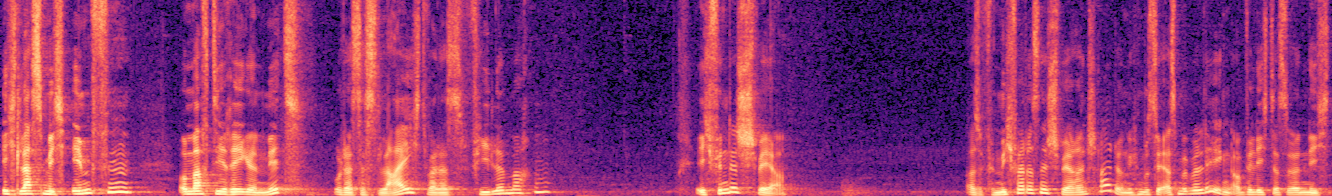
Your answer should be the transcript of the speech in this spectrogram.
ich lasse mich impfen und mache die Regeln mit? Oder ist das leicht, weil das viele machen? Ich finde es schwer. Also für mich war das eine schwere Entscheidung. Ich musste erst mal überlegen, ob will ich das oder nicht.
